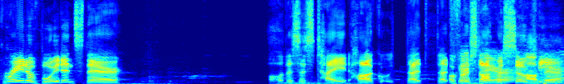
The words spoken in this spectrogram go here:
great avoidance there. Oh, this is tight. Hawk, that, that Okay, first stock was so key. air.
